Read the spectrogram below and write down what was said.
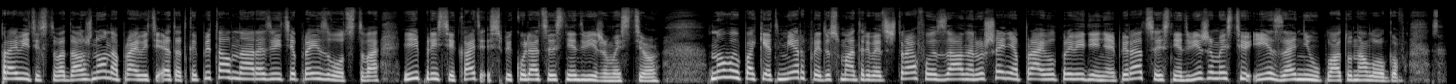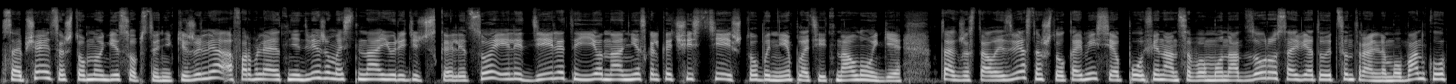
Правительство должно направить этот капитал на развитие производства и пресекать спекуляции с недвижимостью. Новый пакет мер предусматривает предусматривает штрафы за нарушение правил проведения операций с недвижимостью и за неуплату налогов. Сообщается, что многие собственники жилья оформляют недвижимость на юридическое лицо или делят ее на несколько частей, чтобы не платить налоги. Также стало известно, что комиссия по финансовому надзору советует Центральному банку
